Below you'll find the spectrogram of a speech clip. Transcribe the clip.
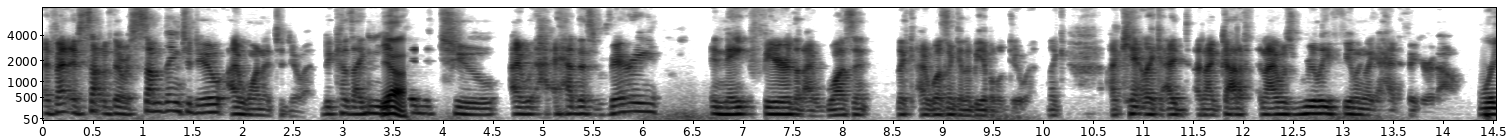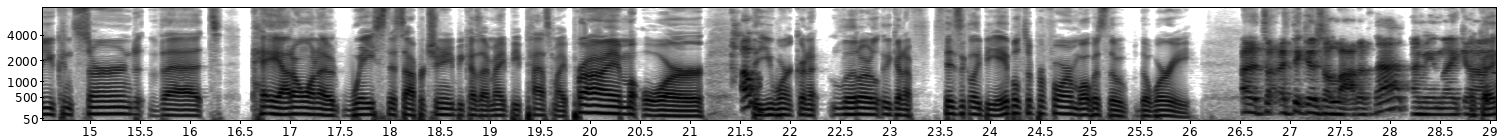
if I, if, some, if there was something to do, I wanted to do it because I needed Yeah. to. I, w- I had this very innate fear that I wasn't like I wasn't going to be able to do it. Like I can't like I and I got to and I was really feeling like I had to figure it out. were you concerned that hey, I don't want to waste this opportunity because I might be past my prime or Oh. that you weren't going to literally going to physically be able to perform? What was the the worry? Uh, I think there's a lot of that. I mean, like uh, Okay.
